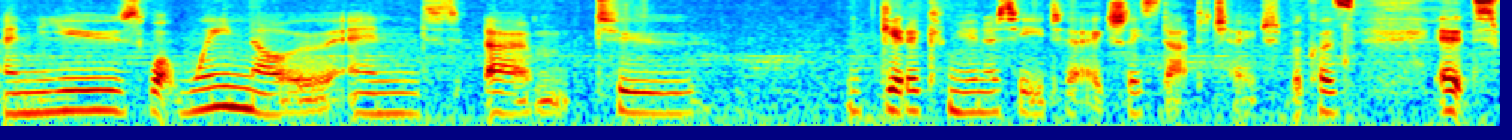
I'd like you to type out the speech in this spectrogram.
and use what we know and um, to get a community to actually start to change? Because it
